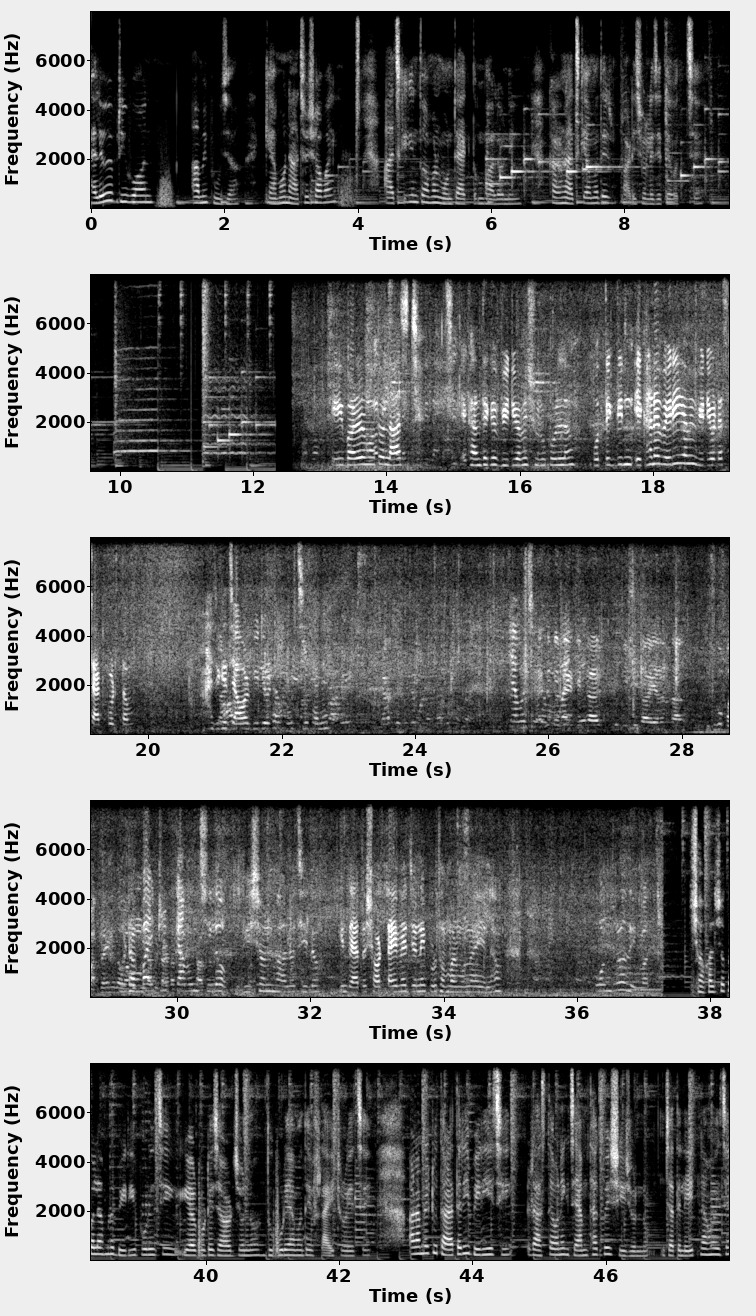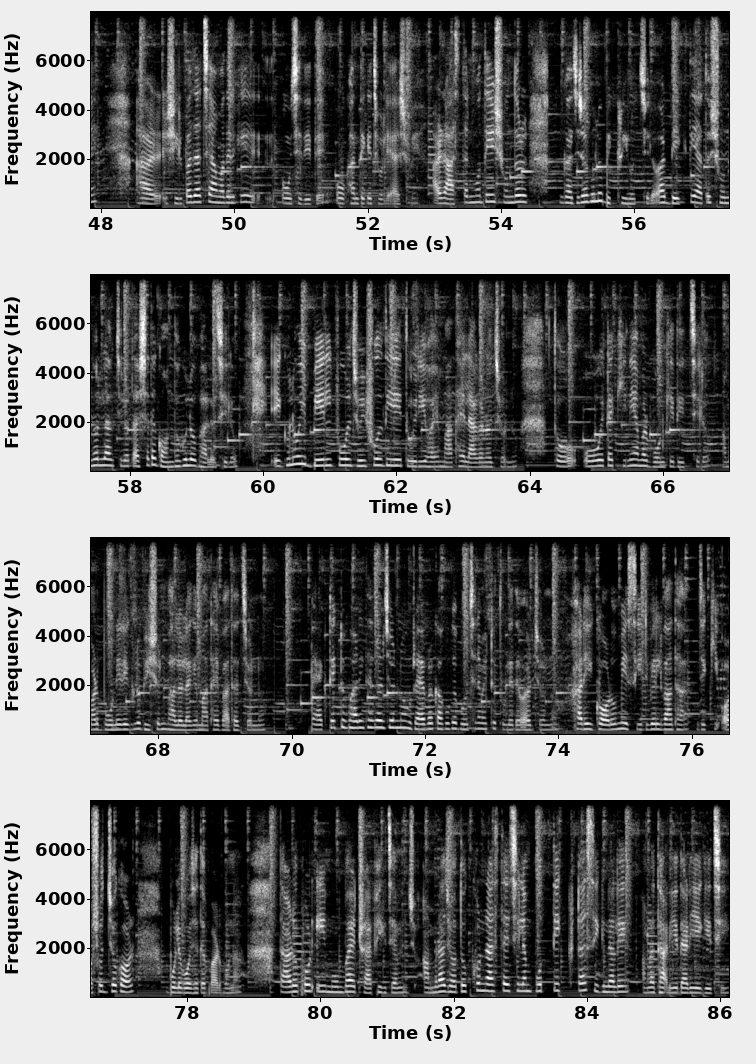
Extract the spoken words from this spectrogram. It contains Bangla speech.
হ্যালো এভরিওয়ান আমি পূজা। কেমন আছো সবাই? আজকে কিন্তু আমার মনটা একদম ভালো নেই, কারণ আজকে আমাদের বাড়ি চলে যেতে হচ্ছে। এইবারের মতো লাস্ট এখান থেকে ভিডিও আমি শুরু করলাম। প্রত্যেক দিন এখানে বেরিয়েই আমি ভিডিওটা স্টার্ট করতাম। আজকে যাওয়ার ভিডিওটা করছি এখানে। কেমন ছিল? মুম্বাই ট্রিপ কেমন ছিল? ভীষণ ভালো ছিল। কিন্তু এত শর্ট টাইমের জন্যই প্রথমবার মনে হয় এলাম। পনেরো দিন মাত্র। সকাল সকালে আমরা বেরিয়ে পড়েছি এয়ারপোর্টে যাওয়ার জন্য। দুপুরে আমাদের ফ্লাইট রয়েছে। আর আমরা একটু তাড়াতাড়ি বেরিয়েছি। রাস্তায় অনেক জ্যাম থাকবে সেই জন্য, যাতে লেট না হয়ে যায়। আর শিল্পা যাচ্ছে আমাদেরকে পৌঁছে দিতে, ওখান থেকে চলে আসবে। আর রাস্তার মধ্যে এই সুন্দর গাজরাগুলো বিক্রি হচ্ছিল। আর দেখতে এত সুন্দর লাগছিল, তার সাথে গন্ধগুলো ভালো ছিল। এগুলো ওই বেল ফুল, জুঁই ফুল দিয়ে তৈরি হয় মাথায় লাগানোর জন্য। তো ও এটা কিনে আমার বোনকে দিচ্ছিল। আমার বোনের এগুলো ভীষণ ভালো লাগে মাথায় বাঁধার জন্য। ব্যাগটা একটু ভারী থাকার জন্য ড্রাইভার কাকুকে বলছিলাম একটু তুলে দেওয়ার জন্য। আর এই গরমে সিট বেল্ট বাঁধা যে কি অসহ্যকর বলে বোঝাতে পারব না। তার ওপর এই মুম্বাইয়ের ট্রাফিক জ্যাম আমরা যতক্ষণ রাস্তায় ছিলাম প্রত্যেকটা সিগনালে আমরা দাঁড়িয়ে দাঁড়িয়ে গেছি।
